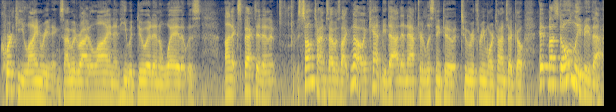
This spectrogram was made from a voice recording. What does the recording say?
quirky line readings. I would write a line, and he would do it in a way that was unexpected, and it, sometimes I was like, "No, it can't be that." And after listening to it two or three more times, I'd go, "It must only be that,"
